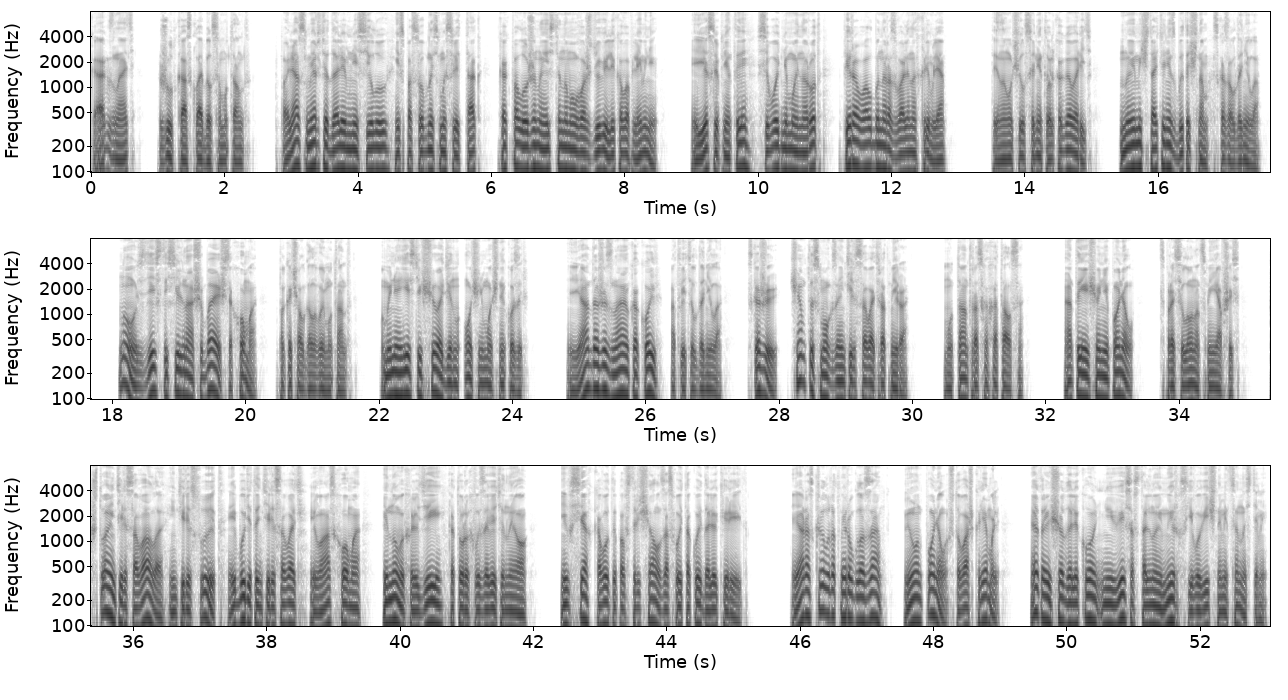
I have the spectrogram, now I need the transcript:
«Как знать», — жутко осклабился мутант. «Поля смерти дали мне силу и способность мыслить так, как положено истинному вождю великого племени. И если б не ты, сегодня мой народ пировал бы на развалинах Кремля». «Ты научился не только говорить, но и мечтать о несбыточном», — сказал Данила. «Ну, здесь ты сильно ошибаешься, Хома», — покачал головой мутант. «У меня есть еще один очень мощный козырь». «Я даже знаю, какой», — ответил Данила. «Скажи, чем ты смог заинтересовать Ратмира?» Мутант расхохотался. «А ты еще не понял?» — спросил он, отсмеявшись. «Что интересовало, интересует и будет интересовать и вас, Хома, и новых людей, которых вы зовете Нео, и всех, кого ты повстречал за свой такой далекий рейд. Я раскрыл Ратмиру глаза, и он понял, что ваш Кремль это еще далеко не весь остальной мир с его вечными ценностями.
